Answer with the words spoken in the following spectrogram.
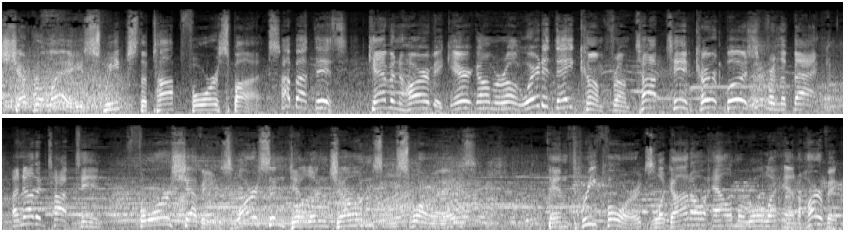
Chevrolet sweeps the top four spots. How about this? Kevin Harvick, Aric Almirola, where did they come from? Top 10. Kurt Busch from the back, another top 10. Four Chevys, Larson, Dillon, Jones, Suarez. Then three Fords, Logano, Almirola, and Harvick.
